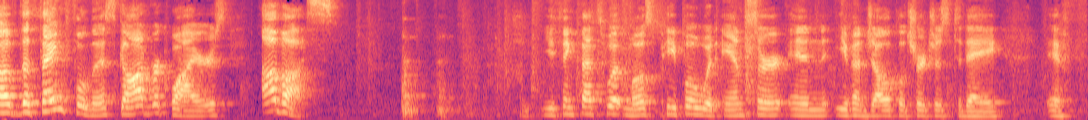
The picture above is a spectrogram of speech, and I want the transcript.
of the thankfulness God requires of us. You think that's what most people would answer in evangelical churches today if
